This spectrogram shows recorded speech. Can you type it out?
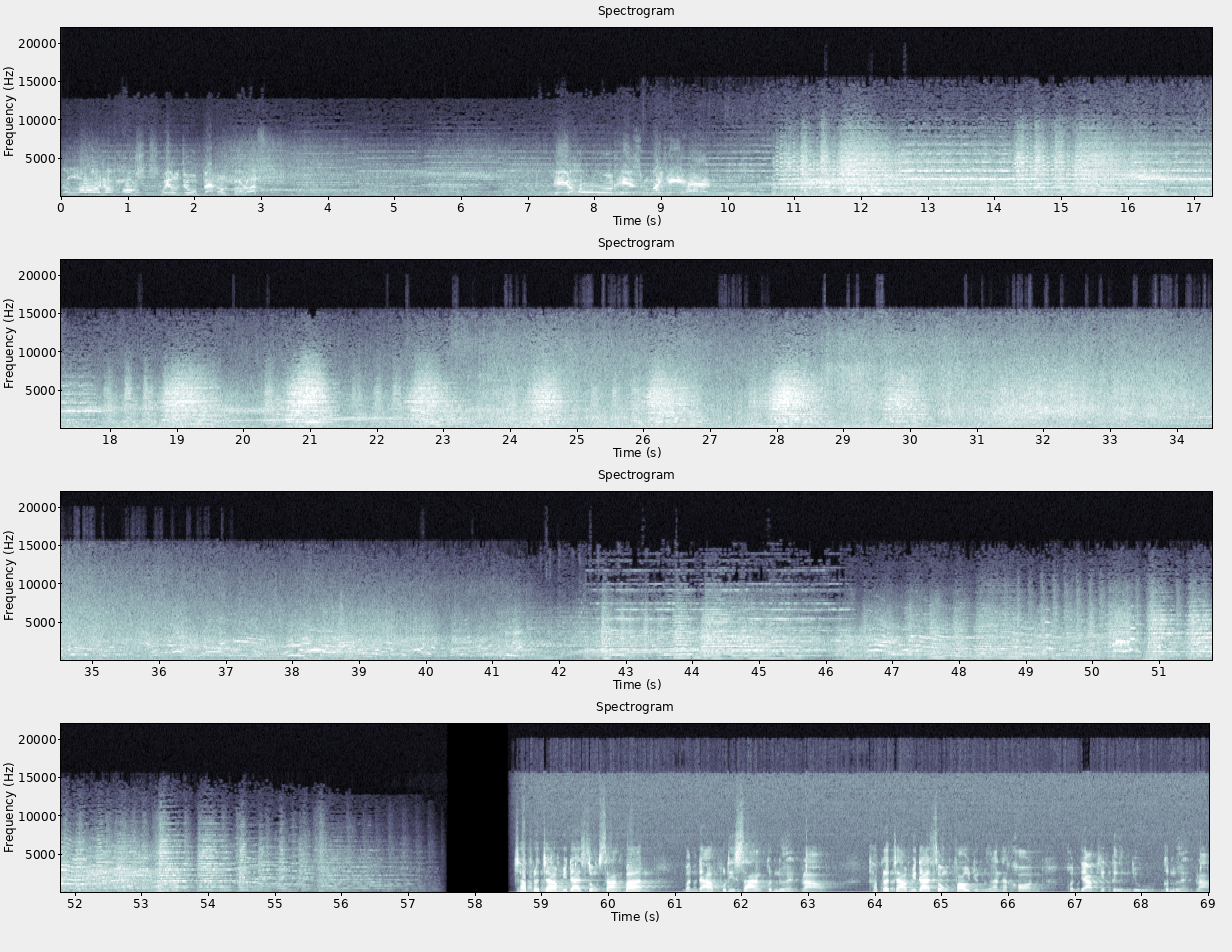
The Lord of hosts will do battle for us. Behold his mighty hand. ถ้าพระเจ้ามิได้ทรงสร้างบ้าน บรรดาผู้ที่สร้างก็เหนื่อยเปล่า ถ้าพระเจ้ามิได้ทรงเฝ้าอยู่เหนือนคร คนยามที่ตื่นอยู่ก็เหนื่อยเปล่า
